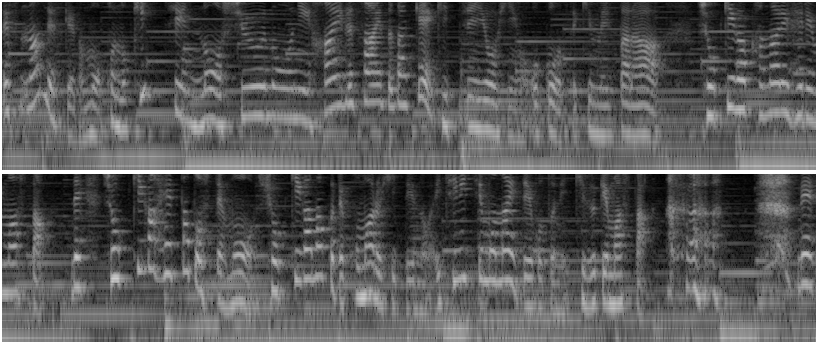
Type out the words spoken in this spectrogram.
ですなんですけどもこのキッチンの収納に入るサイズだけキッチン用品を置こうって決めたら食器がかなり減りました。で食器が減ったとしても食器がなくて困る日っていうのが1日もないっていうことに気づけました。で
